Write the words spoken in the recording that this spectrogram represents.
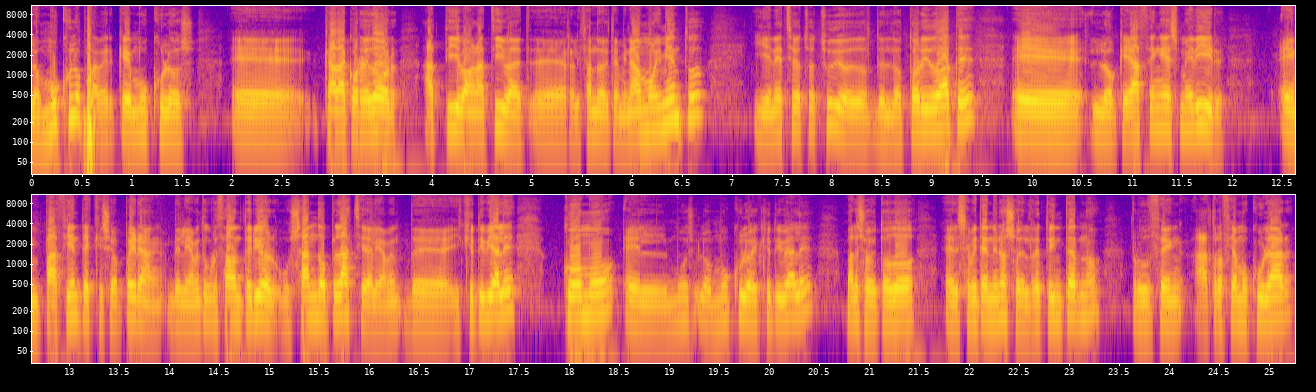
los músculos para ver qué músculos cada corredor activa o no activa realizando determinados movimientos. Y en este otro estudio del doctor Idoate lo que hacen es medir en pacientes que se operan de ligamento cruzado anterior usando plástica de, de isquiotibiales cómo los músculos isquiotibiales, ¿vale? sobre todo el semitendinoso y el recto interno, producen atrofia muscular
